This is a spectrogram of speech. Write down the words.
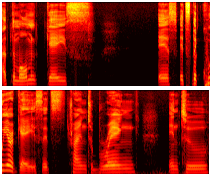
at the moment Gaze is it's the queer gaze. it's trying to bring into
